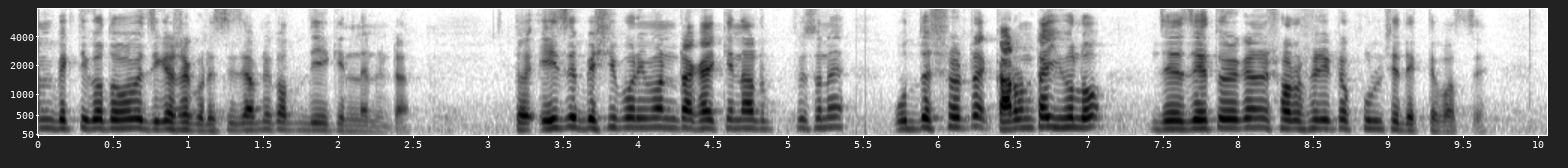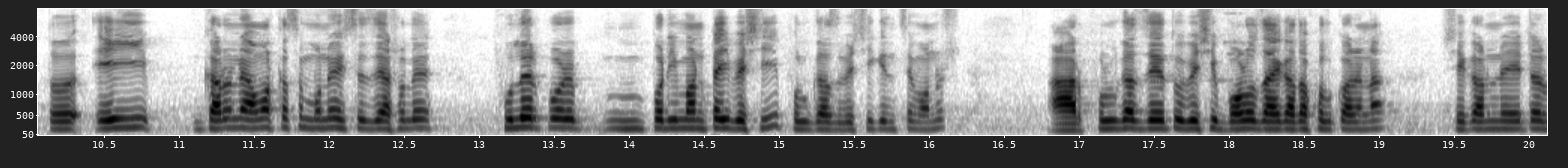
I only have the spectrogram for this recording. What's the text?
আমি ব্যক্তিগতভাবে জিজ্ঞাসা করেছি যে আপনি কত দিয়ে কিনলেন এটা? তো এই যে বেশি পরিমাণ টাকায় কেনার পিছনে উদ্দেশ্যটা, কারণটাই হলো যে যেহেতু এখানে সরাসরি একটা ফুল সে দেখতে পাচ্ছে। তো এই কারণে আমার কাছে মনে হয়েছে যে আসলে ফুলের পরিমাণটাই বেশি, ফুল গাছ বেশি কিনছে মানুষ। আর ফুল গাছ যেহেতু বেশি বড় জায়গা দখল করে না, সে কারণে এটার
